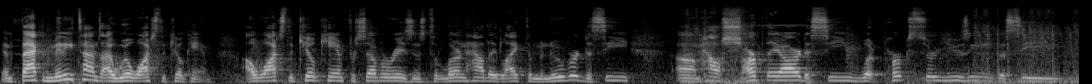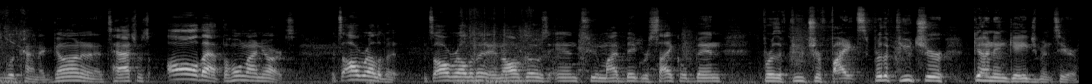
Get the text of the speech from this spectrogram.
In fact, many times I will watch the kill cam. I'll watch the kill cam for several reasons to learn how they like to maneuver, to see um, how sharp they are, to see what perks they're using, to see what kind of gun and attachments, all that, the whole nine yards. It's all relevant. It's all relevant and all goes into my big recycle bin for the future fights, for the future gun engagements here.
